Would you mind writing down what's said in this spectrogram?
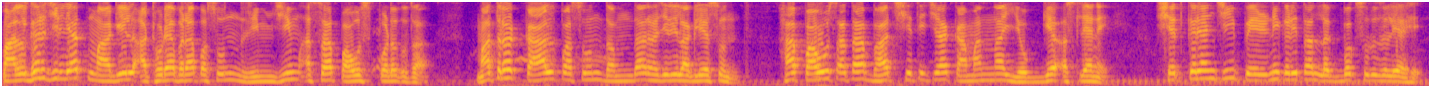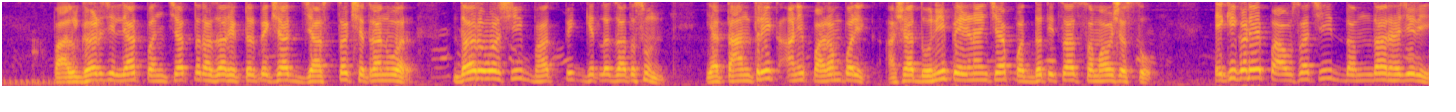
पालघर जिल्ह्यात मागील आठवड्याभरापासून रिमझिम असा पाऊस पडत होता. मात्र कालपासून दमदार हजेरी लागली असून हा पाऊस आता भात शेतीच्या कामांना योग्य असल्याने शेतकऱ्यांची पेरणीकरिता लगबग सुरू झाली आहे. पालघर जिल्ह्यात पंच्याहत्तर हजार हेक्टरपेक्षा जास्त क्षेत्रांवर दरवर्षी भात पीक घेतलं जात असून या तांत्रिक आणि पारंपरिक अशा दोन्ही पेरण्यांच्या पद्धतीचा समावेश असतो. एकीकडे पावसाची दमदार हजेरी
